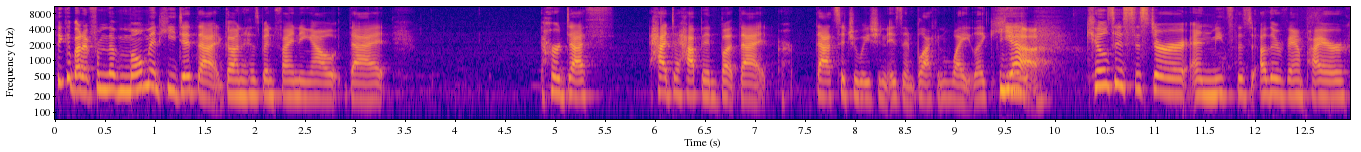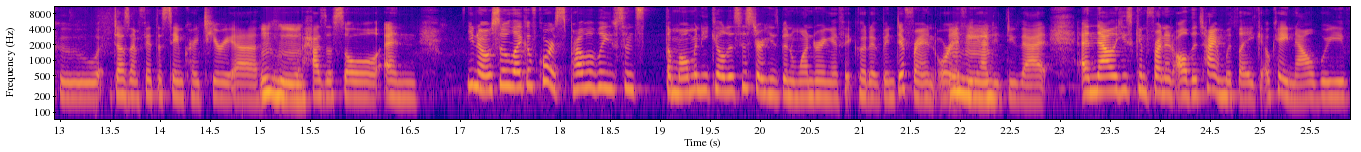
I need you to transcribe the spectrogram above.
think about it from the moment he did that. Gunn has been finding out that her death had to happen, but that her- that situation isn't black and white. Like he Yeah. Kills his sister and meets this other vampire who doesn't fit the same criteria, Mm-hmm. who has a soul and you know, so like of course, probably since the moment he killed his sister, he's been wondering if it could have been different or if he had to Mm-hmm. do that. And now he's confronted all the time with like, okay, now we've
